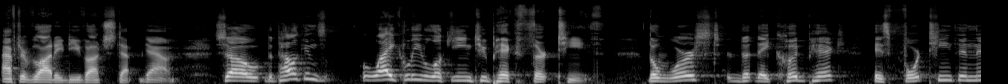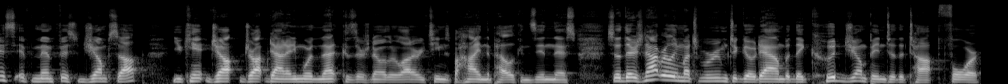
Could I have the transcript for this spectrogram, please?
after Vlade Divac stepped down. So the Pelicans likely looking to pick 13th. The worst that they could pick is 14th in this if Memphis jumps up. You can't drop down any more than that because there's no other lottery teams behind the Pelicans in this. So there's not really much room to go down, but they could jump into the top four.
